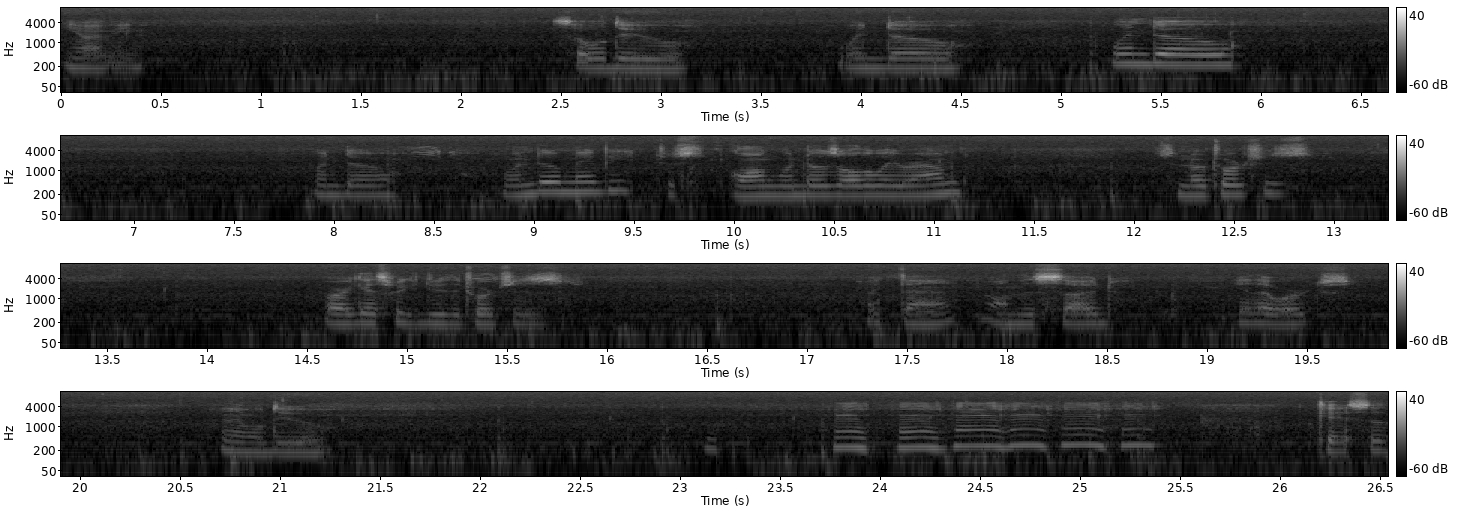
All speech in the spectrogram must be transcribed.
you know what I mean. So we'll do window, window, window, window maybe? Just long windows all the way around. So no torches. Or I guess we could do the torches like that on this side. Yeah, that works. And then we'll do Okay, so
